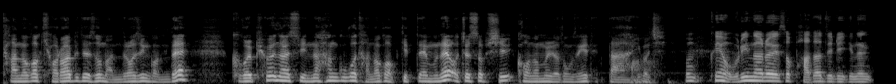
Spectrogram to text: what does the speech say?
단어가 결합이 돼서 만들어진 건데 그걸 표현할 수 있는 한국어 단어가 없기 때문에 어쩔 수 없이 건어물 여동생이 됐다 이거지. 그럼 그냥 우리나라에서 받아들이기는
